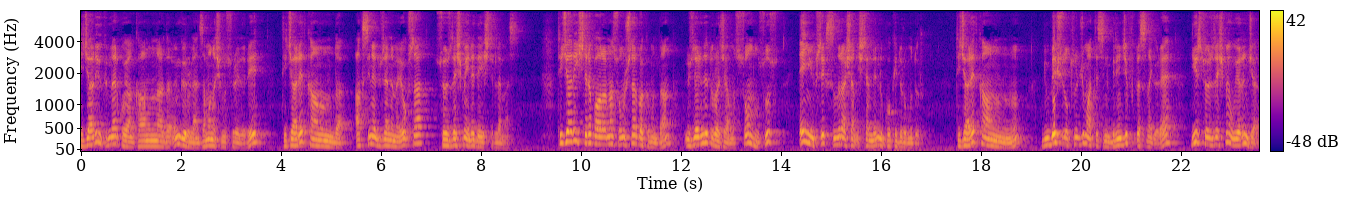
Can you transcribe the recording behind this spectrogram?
ticari hükümler koyan kanunlarda öngörülen zaman aşımı süreleri ticaret kanununda aksine düzenleme yoksa sözleşme ile değiştirilemez. Ticari işlere bağlanan sonuçlar bakımından üzerinde duracağımız son husus en yüksek sınır aşan işlemlerin hukuki durumudur. Ticaret Kanunu'nun 1530. maddesinin birinci fıkrasına göre bir sözleşme uyarınca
